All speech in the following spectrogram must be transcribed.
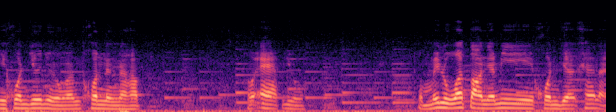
มีคนยืนอยู่ตรงนั้นคนหนึ่งนะครับ เขาแอบอยู่ ผมไม่รู้ว่าตอนนี้มีคนเยอะแค่ไหน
